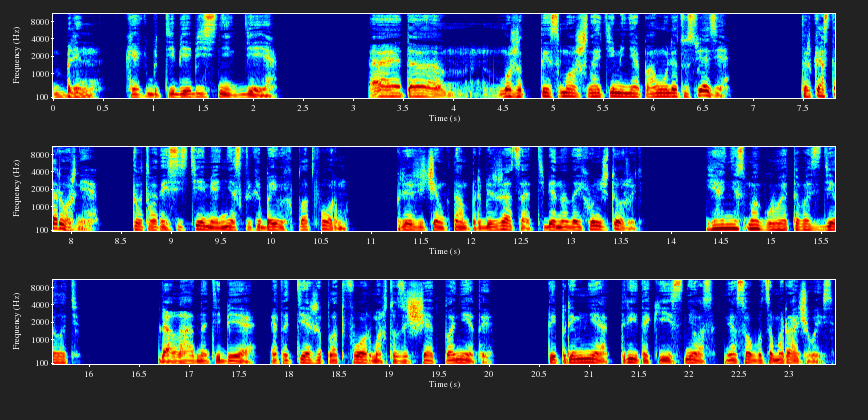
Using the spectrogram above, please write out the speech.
Блин, как бы тебе объяснить, где я? А это... Может, ты сможешь найти меня по амулету связи? Только осторожнее. Тут в этой системе несколько боевых платформ. Прежде чем к нам приближаться, тебе надо их уничтожить». «Я не смогу этого сделать». «Да ладно тебе. Это те же платформы, что защищают планеты. Ты при мне три такие снес, не особо заморачиваясь.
